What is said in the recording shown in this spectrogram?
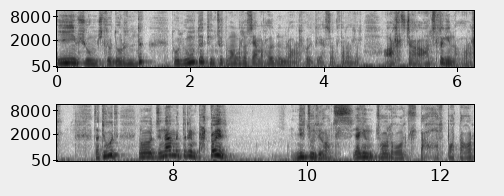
ийм шүүмжлүүд өрнөдөг. Тэгвэл үүнтэй тэмцэхэд Монгол улс ямар хувь нэмэр оруулах вэ гэдэг асуудлаар бол оролцож байгаа онцлог энэ хурал. За тэгвэл нөгөө динамитрийн Батбаяр нэг зүйлийг онцлсан. Яг энэ чуулга уулзалттай холбоотойгоор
